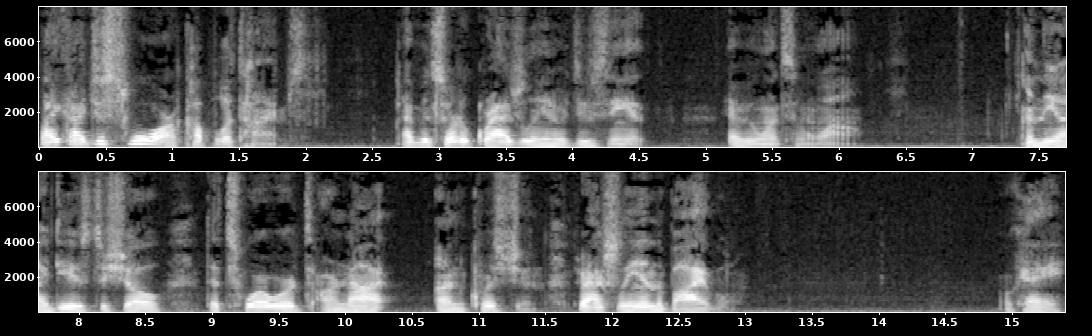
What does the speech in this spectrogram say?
like I just swore a couple of times. I've been sort of gradually introducing it every once in a while. And the idea is to show that swear words are not unchristian. They're actually in the Bible. Okay?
